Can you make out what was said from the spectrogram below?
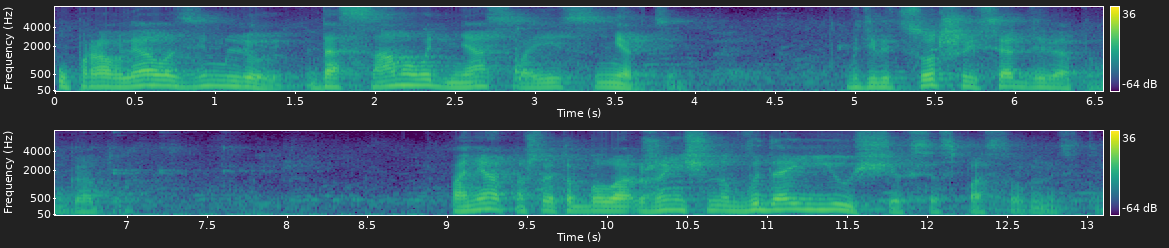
управляла землей до самого дня своей смерти, в 969 году, понятно, что это была женщина выдающихся способностей,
